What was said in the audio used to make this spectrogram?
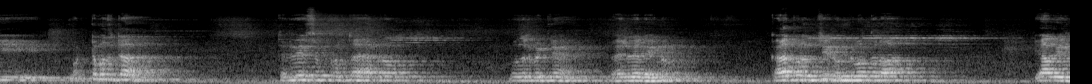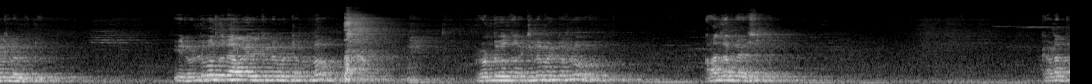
ఈ మొట్టమొదట తెలుగుదేశం ప్రభుత్వ మొదలుపెట్టిన రైల్వే లైను కడప నుంచి రెండు వందల యాభై ఐదు కిలోమీటర్లు. ఈ రెండు వందల యాభై ఐదు కిలోమీటర్లో రెండు వందల కిలోమీటర్లు ఆంధ్రప్రదేశ్లో కడప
